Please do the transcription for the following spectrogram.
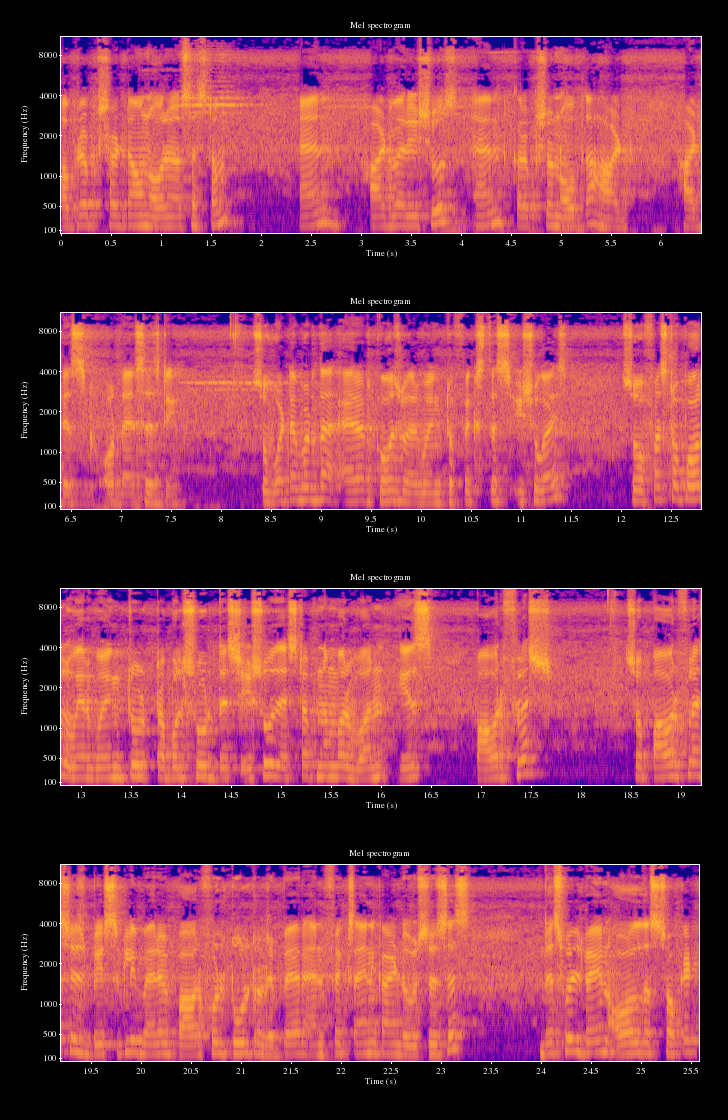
abrupt shutdown on your system and hardware issues and corruption of the hard hard disk or the ssd so whatever the error cause we are going to fix this issue guys so first of all we are going to troubleshoot this issue. The step number one is power flush. So power flush is basically very powerful tool to repair and fix any kind of issues this will drain all the socket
